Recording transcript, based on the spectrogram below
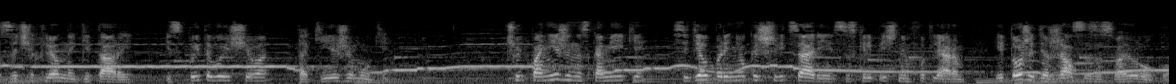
с зачехленной гитарой, испытывающего такие же муки. Чуть пониже на скамейке сидел паренек из Швейцарии со скрипичным футляром и тоже держался за свою руку.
